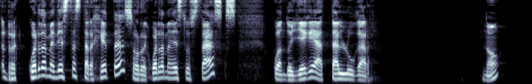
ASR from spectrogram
recuérdame de estas tarjetas o recuérdame de estos tasks cuando llegue a tal lugar, ¿no?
